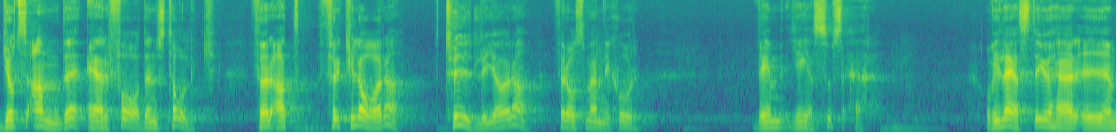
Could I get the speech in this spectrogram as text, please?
Guds ande är Faderns tolk för att förklara, tydliggöra för oss människor vem Jesus är. Och vi läste ju här i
